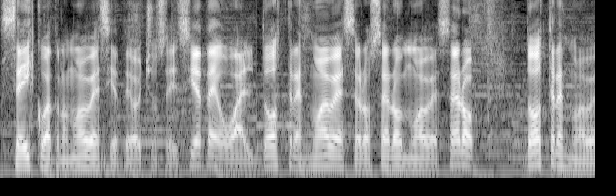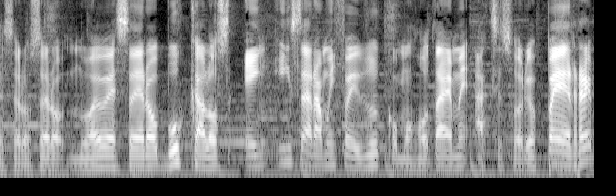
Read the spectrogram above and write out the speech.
649-7867 o al 239-0090, 239-0090. Búscalos en Instagram y Facebook como JM Accesorios PR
